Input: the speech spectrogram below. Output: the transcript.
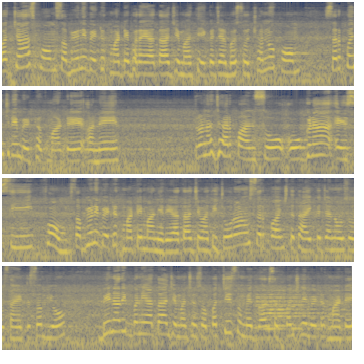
પચાસ ફોર્મ સભ્યોની બેઠક માટે ભરાયા હતા. જેમાંથી એક હજાર બસો છન્નું ફોર્મ સરપંચની બેઠક માટે અને ત્રણ હજાર પાંચસો ઓગણા એસી ફોર્મ સભ્યોની બેઠક માટે માની રહ્યા હતા, જેમાંથી ચોરાણું સરપંચ તથા એક હજાર નવસો સાહીઠ સભ્યો બિનહરીફ બન્યા હતા, જેમાં છસો પચીસ ઉમેદવાર સરપંચની બેઠક માટે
